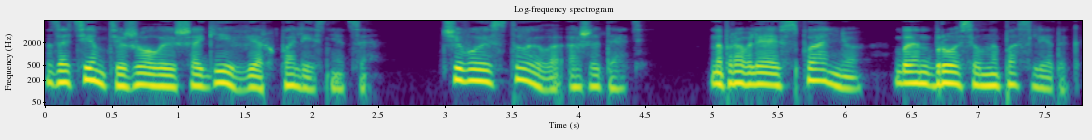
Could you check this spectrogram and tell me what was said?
Затем тяжелые шаги вверх по лестнице. Чего и стоило ожидать. Направляясь в спальню, Бен бросил напоследок.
